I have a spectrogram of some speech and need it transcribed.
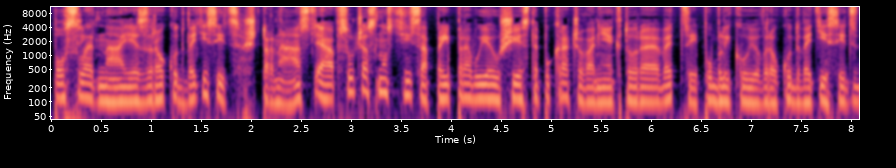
Posledná je z roku 2014 a v súčasnosti sa pripravuje už šieste pokračovanie, ktoré vedci publikujú v roku 2022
